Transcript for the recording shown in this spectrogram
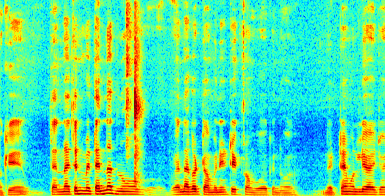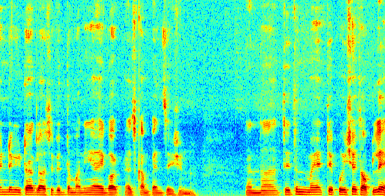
ओके. तेन्नाच्यान मागीर तेन्नाच न्हू when I got terminated from work in all that time only I join the guitar class with the money I got as compensation तेन्ना तितून मागीर ते पयशे सोंपले.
